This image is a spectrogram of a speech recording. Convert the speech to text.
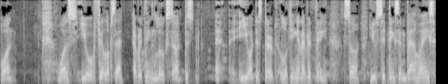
one once you feel upset, everything looks uh, dis- uh, you are disturbed looking at everything. So you see things in bad ways,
